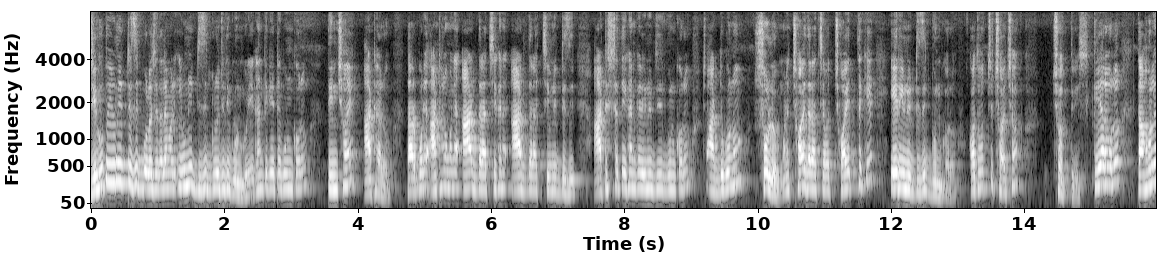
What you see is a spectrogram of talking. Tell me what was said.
যেহেতু ইউনিট ডিজিট বলেছে, তাহলে আমার ইউনিট ডিজিটগুলো যদি গুণ করি, এখান থেকে এটা গুণ করো। তিন, ছয়, আঠারো। তারপরে আঠারো মানে আট দাঁড়াচ্ছে, এখানে আট দাঁড়াচ্ছে ইউনিট ডিজিট আটের সাথে এখানকার ইউনিট ডিজিট গুণ করো, আট দুগুণো ষোলো মানে ছয় দাঁড়াচ্ছে, আবার ছয়ের থেকে এর ইউনিট ডিজিট গুণ করো। কত হচ্ছে? ছয়, ছক। ছত্রিশ। ক্লিয়ার হলো? তাহলে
